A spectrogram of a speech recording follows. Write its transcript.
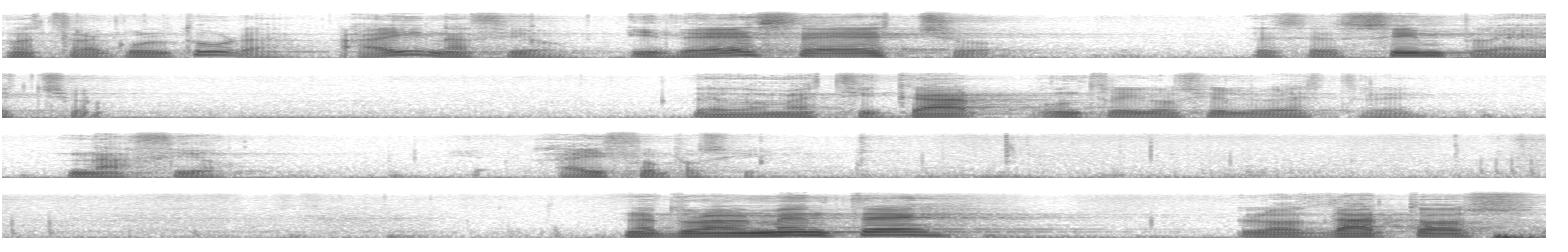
nuestra cultura. Ahí nació. Y de ese hecho, de ese simple hecho de domesticar un trigo silvestre, nació, la hizo posible. Naturalmente, los datos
